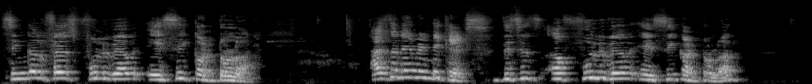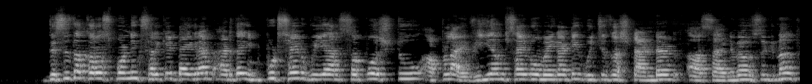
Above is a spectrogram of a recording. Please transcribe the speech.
single phase full wave AC controller. As the name indicates, this is a full wave AC controller this is the corresponding circuit diagram. At the input side, we are supposed to apply Vm sine omega t, which is a standard uh, sine wave signal.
